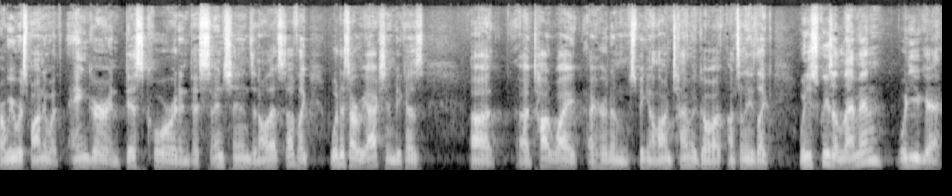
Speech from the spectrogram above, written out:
are we responding with anger and discord and dissensions and all that stuff? Like, what is our reaction? Because uh, uh, Todd White, I heard him speaking a long time ago on something. He's like, when you squeeze a lemon, what do you get?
